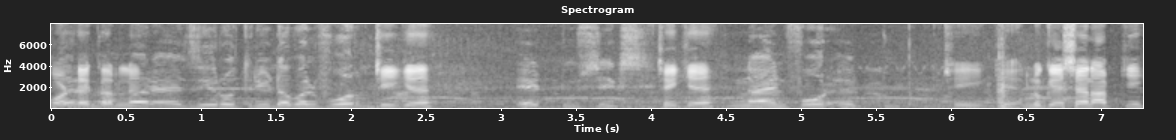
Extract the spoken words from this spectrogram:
कांटेक्ट कर लें। है ज़ीरो थ्री डबल फोर ठीक है। एट टू सिक्स ठीक है। Nine four eight two. ठीक है। लोकेशन आपकी?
